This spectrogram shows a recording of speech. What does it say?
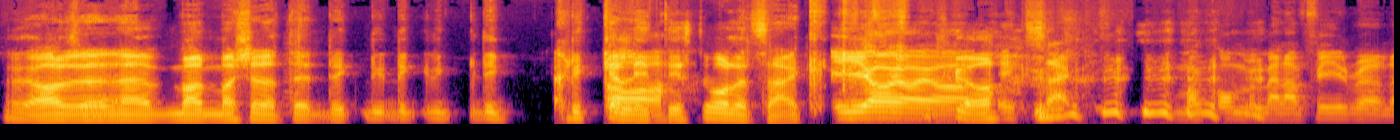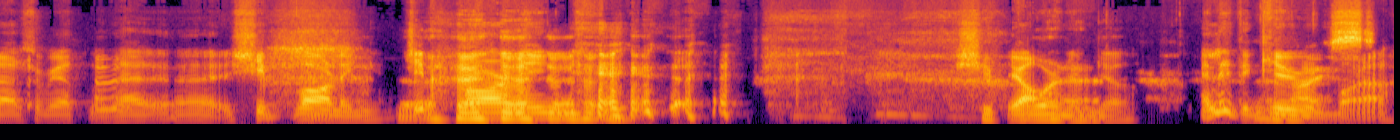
Ja, när man, man känner att det, det, det, det, klickar Ja. lite i stålet så här. Ja, ja, ja, Ja. exakt. Om man kommer mellan fibrerna där så vet man. det här, eh, Chipvarning. Chipvarning. Chip Ja. warning, ja. lite kul Nice. bara.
